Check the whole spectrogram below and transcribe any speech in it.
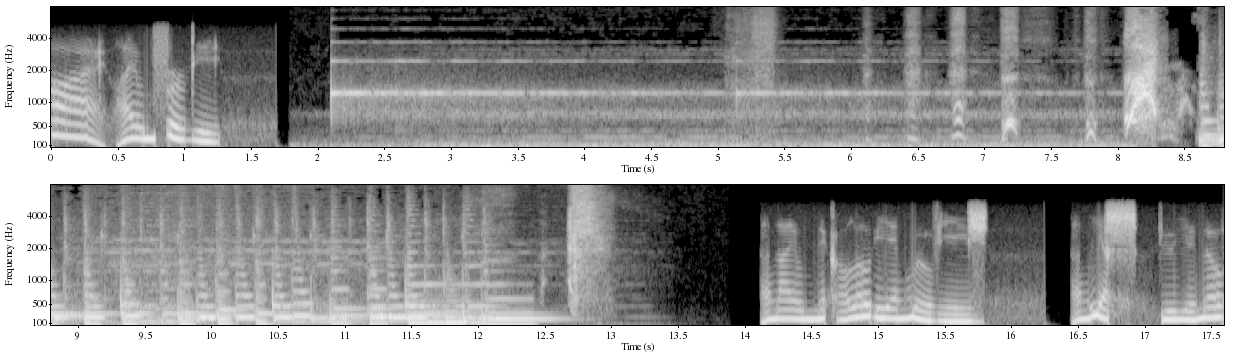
Hi, I'm Fergie. And I'm Nickelodeon Movies. And yes, do you know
